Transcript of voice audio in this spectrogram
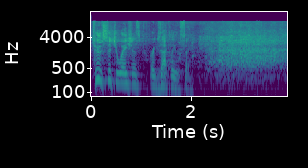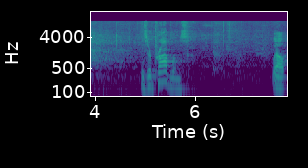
two situations are exactly the same. these are problems well,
